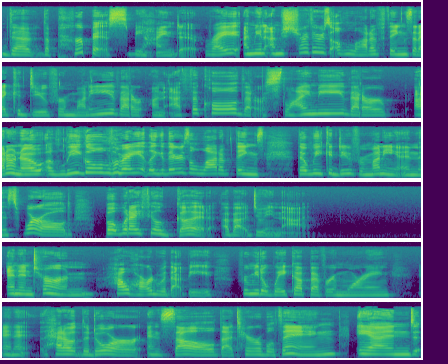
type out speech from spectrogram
the the purpose behind it, right? I mean, I'm sure there's a lot of things that I could do for money that are unethical, that are slimy, that are I don't know, illegal, right? Like there's a lot of things that we could do for money in this world, but would I feel good about doing that? And in turn, how hard would that be for me to wake up every morning and head out the door and sell that terrible thing and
